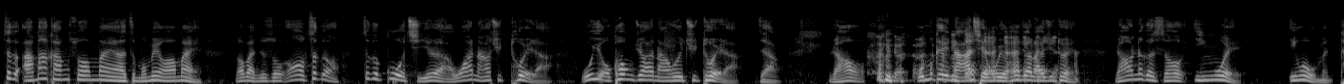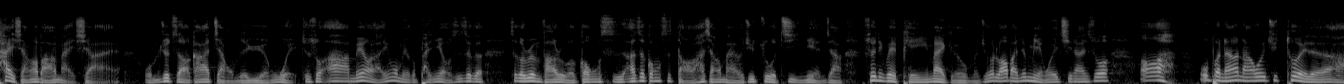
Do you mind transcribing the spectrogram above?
这个阿妈刚说要卖啊，怎么没有要卖？老板就说，哦，这个这个过期了，我要拿去退了，我有空就要拿回去退了，这样。然后我们可以拿钱，我有空就要拿去退。然后那个时候，因为因为我们太想要把它买下来。我们就只好跟他讲我们的原委，就说啊没有啦，因为我们有个朋友是这个这个润发乳的公司啊，这公司倒了，他想要买回去做纪念，这样，所以你可以便宜卖给我们。就老板就勉为其难说，哦，我本来要拿回去退的啊，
